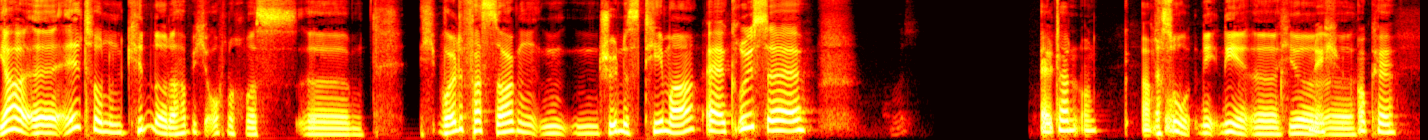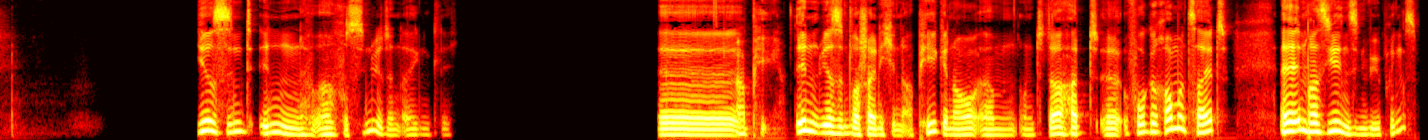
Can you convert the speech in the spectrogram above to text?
Ja, äh, Eltern und Kinder, da habe ich auch noch was. Ähm, ich wollte fast sagen, ein, ein schönes Thema. Äh, Grüße. Eltern und. Ach, Ach so, nee, nee, äh, hier, Nicht. äh, Okay. wir sind in, äh, wo sind wir denn eigentlich? Äh, AP. in, wir sind wahrscheinlich in AP, genau. Ähm, und da hat äh, vor geraumer Zeit, äh, in Brasilien sind wir übrigens,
